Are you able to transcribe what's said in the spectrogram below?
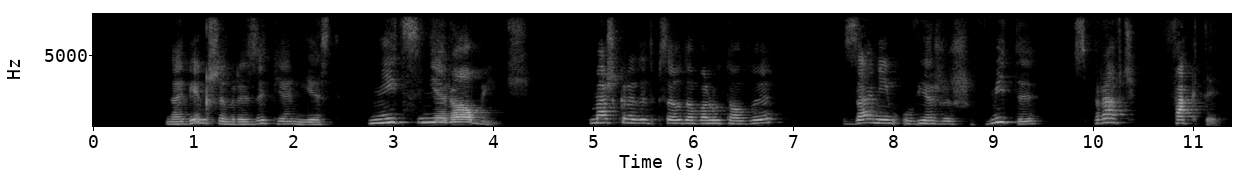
Największym ryzykiem jest nic nie robić. Masz kredyt pseudowalutowy? Zanim uwierzysz w mity, sprawdź fakty.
